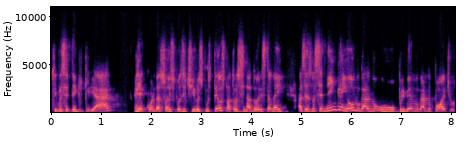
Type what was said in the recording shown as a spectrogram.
que você tem que criar recordações positivas para os teus patrocinadores também. Às vezes você nem ganhou lugar no o primeiro lugar no pódio,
